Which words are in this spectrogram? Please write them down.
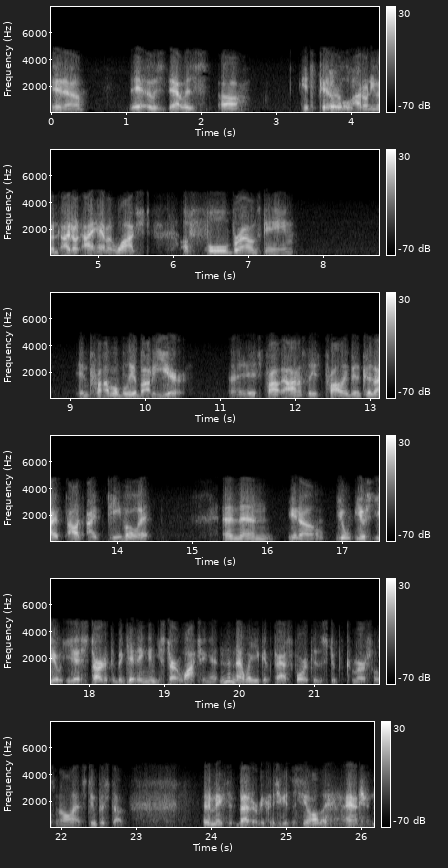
You know, it was that was uh it's pitiful. Terrible. I don't even I don't I haven't watched a full Browns game in probably about a year. It's probably honestly it's probably been because I I'll, I TiVo it, and then you know you you you you start at the beginning and you start watching it, and then that way you can fast forward through the stupid commercials and all that stupid stuff, and it makes it better because you get to see all the action,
